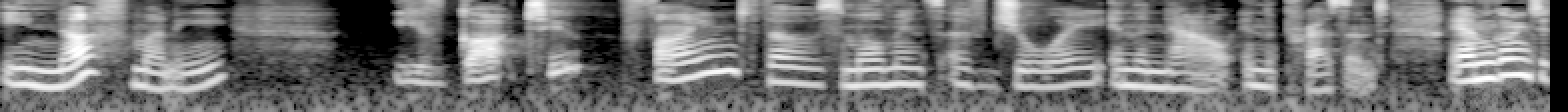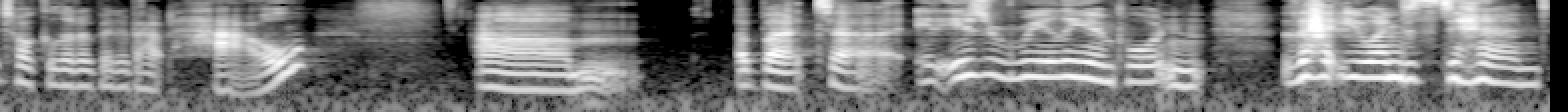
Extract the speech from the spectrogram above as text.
enough money, you've got to find those moments of joy in the now, in the present. I am going to talk a little bit about how. Um, but uh, it is really important that you understand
